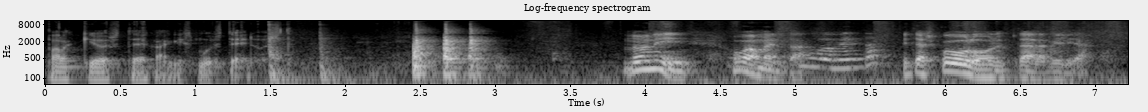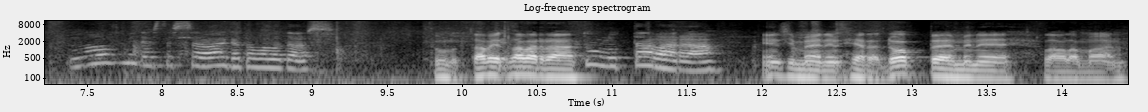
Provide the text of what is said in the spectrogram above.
palkkioista ja kaikista muista ehdoista. No niin, huomenta. Huomenta. Mitäs kuuluu nyt täällä, Vilja? No, mitäs tässä on aika tavalla taas Tullut tav- tavaraa. tullut tavaraa? Ensimmäinen herra Doppe menee laulamaan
